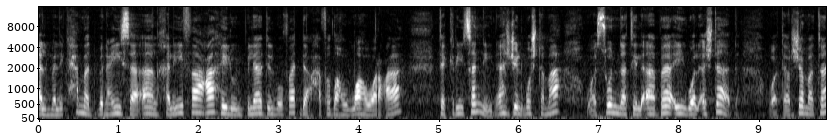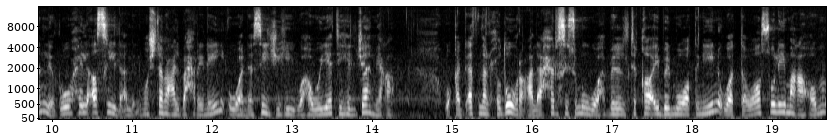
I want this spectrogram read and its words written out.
الملك حمد بن عيسى آل خليفة عاهل البلاد المفدى حفظه الله ورعاه تكريسا لنهج المجتمع وسنة الآباء والأجداد وترجمة للروح الأصيلة للمجتمع البحريني ونسيجه وهويته الجامعة. وقد أثنى الحضور على حرص سموه بالالتقاء بالمواطنين والتواصل معهم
